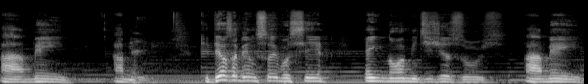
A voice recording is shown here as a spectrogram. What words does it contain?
Amém. Amém. Que Deus abençoe você em nome de Jesus. Amém.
